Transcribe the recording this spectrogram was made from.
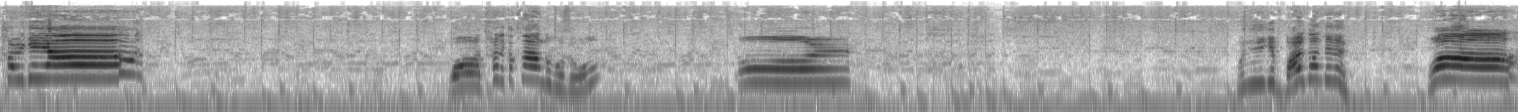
털개야! 와 털개 떡상한 거 보소. 헐. 아니 이게 말도 안 되는. 와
